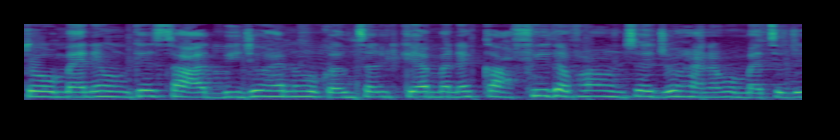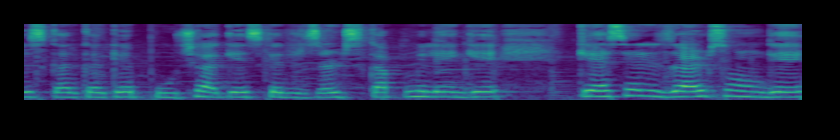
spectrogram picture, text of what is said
तो मैंने उनके साथ भी जो है ना, वो कंसल्ट किया। मैंने काफ़ी दफ़ा उनसे जो है ना, वो मैसेजेस कर करके पूछा कि इसके रिज़ल्ट कब मिलेंगे, कैसे रिज़ल्ट होंगे।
